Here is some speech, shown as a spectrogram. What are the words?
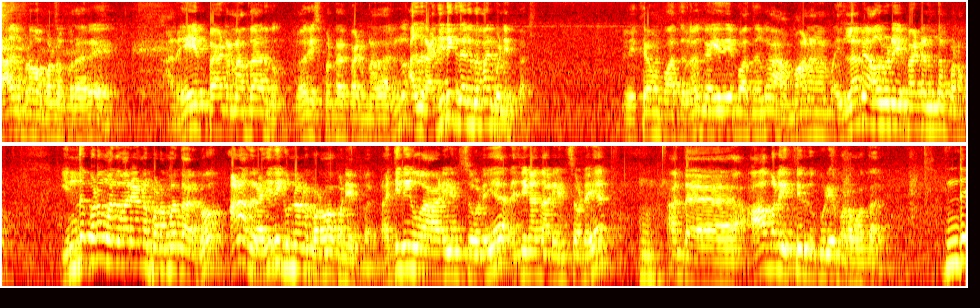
காதல் படமா பண்ண போறாரு? அதே பேட்டர்னாக தான் இருக்கும். லோகேஷ் பண்ற பேட்டர்னாக தான் இருக்கும். அது ரஜினிக்கு தகுந்த மாதிரி பண்ணியிருப்பார். விக்ரம் பார்த்துருக்கோம் கைதியை பார்த்துருக்கோம் அம்மான எல்லாமே அவருடைய பேட்டர்ன் தான் படம். இந்த படம் அந்த மாதிரியான படமாக தான் இருக்கும். ஆனால் அது ரஜினிக்கு உண்டான படமாக பண்ணியிருப்பார். ரஜினி ஆடியன்ஸோடைய ரஜினிகாந்த் ஆடியன்ஸோடைய அந்த ஆவலை தீர்க்கக்கூடிய படமாக தான் இருக்கும். இந்த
